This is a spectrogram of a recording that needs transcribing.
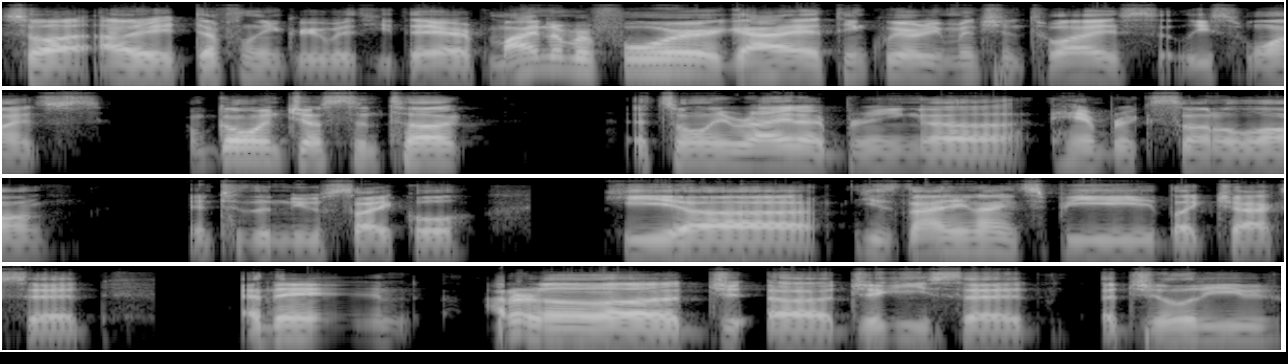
so I, definitely agree with you there. My number four, a guy I think we already mentioned twice, at least once. I'm going Justin Tuck. It's only right I bring uh Hambrick's son along into the new cycle. He uh he's 99 speed, like Jack said, and then I don't know. Uh, J- uh, Jiggy said agility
